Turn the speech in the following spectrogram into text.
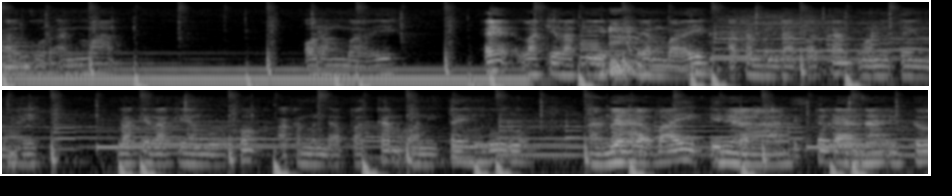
Al-Quran mah orang baik eh laki-laki yang baik akan mendapatkan wanita yang baik laki-laki yang buruk akan mendapatkan wanita yang buruk Karena yang nggak baik gitu Iya. itu kan karena itu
